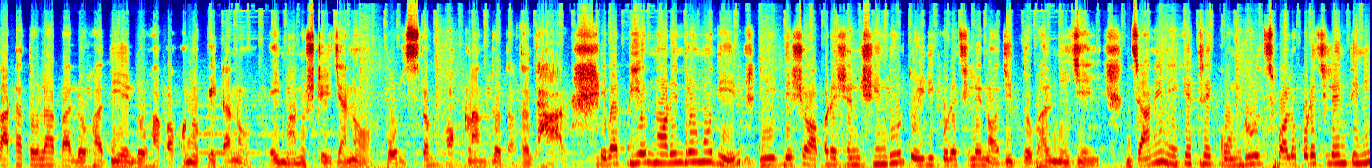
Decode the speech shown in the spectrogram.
কাঁটা তোলা বা লোহা দিয়ে লোহা কখনো পেটানো এই মানুষটির যেন পরিশ্রম অক্লান্ত তথা ধার। এবার পিএম নরেন্দ্র মোদীর নির্দেশে অপারেশন সিন্দুর তৈরি করেছিলেন অজিত দোভাল নিজেই। জানেন এক্ষেত্রে কোন রুলস ফলো করেছিলেন তিনি?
